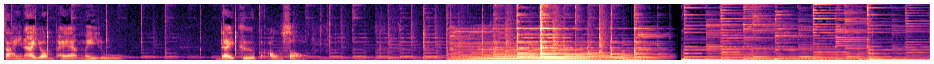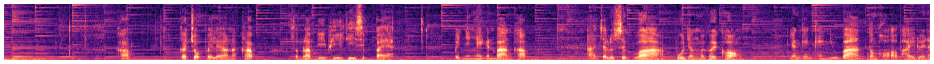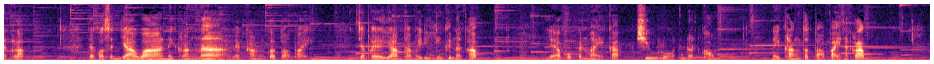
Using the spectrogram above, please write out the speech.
สายหน้ายอมแพ้ไม่รู้ ได้คืบเอาศอกครับ ก็จบไปแล้วนะครับสำหรับ EP ที่ 18 เป็นยังไงกันบ้างครับ อาจจะรู้สึกว่าพูดยังไม่ค่อยคล่อง ยังแข็งๆอยู่บ้างต้องขออภัยด้วยนะครับ แต่ขอสัญญาว่าในครั้งหน้าและครั้งต่อๆไป จะพยายามทำให้ดียิ่งขึ้นนะครับ แล้วพบกันใหม่กับ chillload.com ในครั้งต่อๆไปนะครับ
